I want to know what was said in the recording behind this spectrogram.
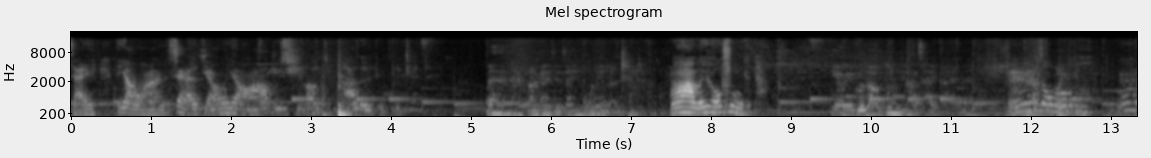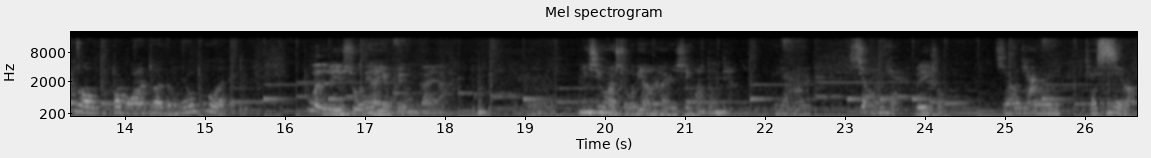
再要啊下江，要啊不洗老家了就不见。来来来，翻盖去，咱一屋里来吃。妈妈为什么缝给他？因为这到冬天才盖的，冬嗯，天走。嗯，走不光这东西补的。脖子里秋天也不应该呀。你喜欢秋天还是喜欢冬天？哎呀，夏天，为啥？夏天天洗了。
